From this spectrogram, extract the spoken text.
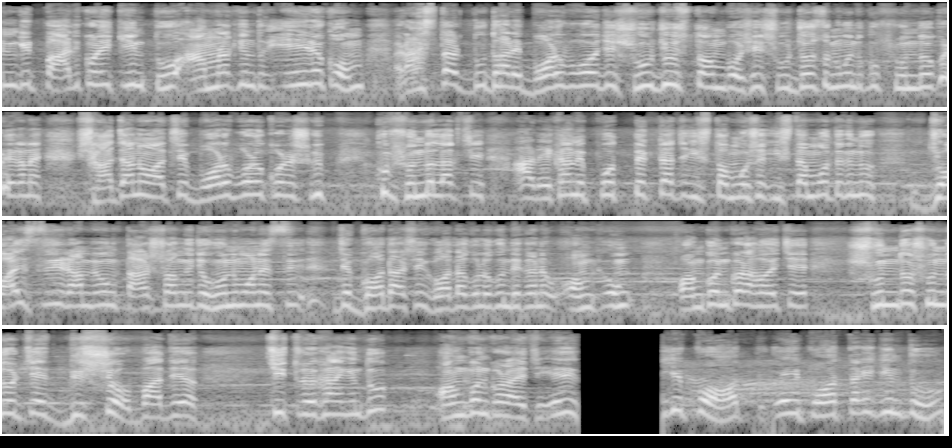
মেন গেট পার করে কিন্তু আমরা কিন্তু এইরকম রাস্তার দুধারে বড় বড় যে সূর্য স্তম্ভ সেই সূর্য স্তম্ভ কিন্তু খুব সুন্দর করে এখানে সাজানো আছে, বড় বড় করে খুব- সুন্দর লাগছে। আর এখানে প্রত্যেকটা যে স্তম্ভ, সেই স্তম্ভতে কিন্তু জয় শ্রীরাম এবং তার সঙ্গে যে হনুমানের যে গদা, সেই গদাগুলো কিন্তু এখানে অঙ্ক- অঙ্ক- অঙ্কন করা হয়েছে। সুন্দর সুন্দর যে দৃশ্য বা যে চিত্র এখানে কিন্তু অঙ্কন করা হয়েছে। এই যে পথ, এই পথটাকে কিন্তু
